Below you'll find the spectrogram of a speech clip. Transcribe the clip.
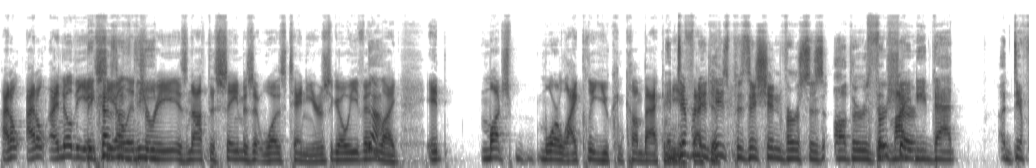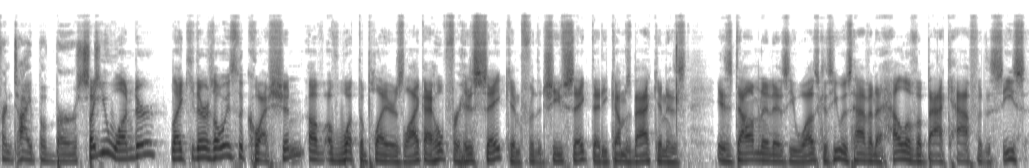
I don't. I don't. I know the Because ACL of the- injury is not the same as it was ten years ago. Even No. like it, much more likely you can come back and, and be different effective. in his position versus others For that sure. might need that a different type of burst. But you wonder, like, there's always the question of, of what the player's like. I hope for his sake and for the Chiefs' sake that he comes back and is is dominant as he was because he was having a hell of a back half of the season.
